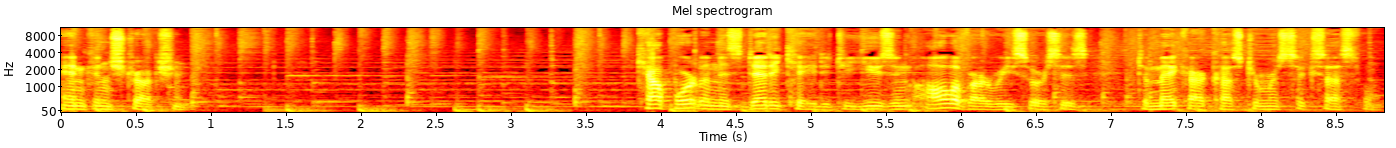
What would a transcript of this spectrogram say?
and construction. CalPortland is dedicated to using all of our resources to make our customers successful.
